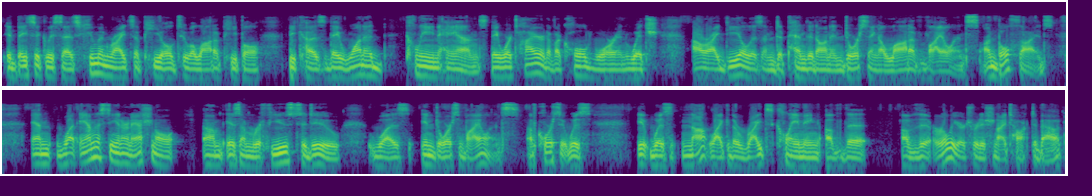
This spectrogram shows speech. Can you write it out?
It basically says human rights appealed to a lot of people because they wanted clean hands. They were tired of a Cold War in which our idealism depended on endorsing a lot of violence on both sides. And what Amnesty International um, ism refused to do was endorse violence. Of course, it was it was not like the rights claiming of the of the earlier tradition I talked about,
